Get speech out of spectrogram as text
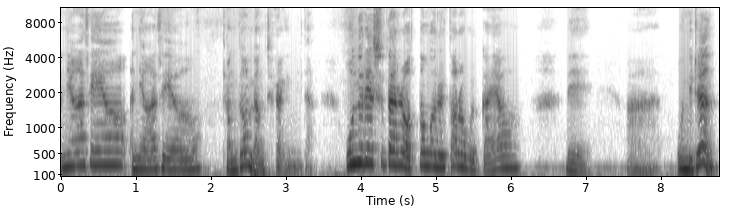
안녕하세요. 안녕하세요. 경도 명철학입니다. 오늘의 수다를 어떤 거를 떨어볼까요? 네. 아, 오늘은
